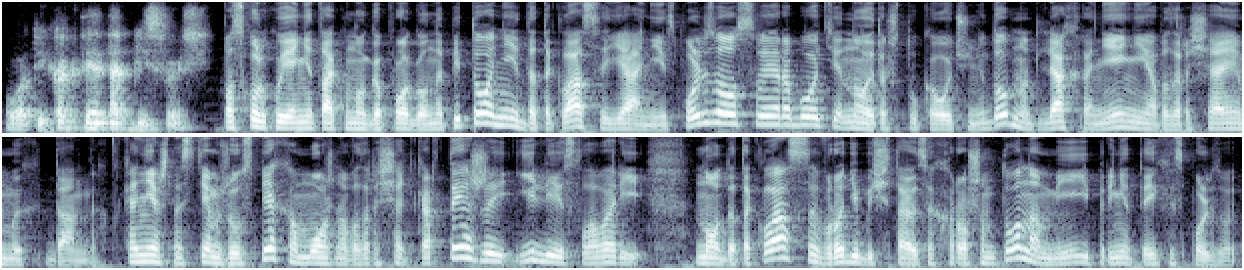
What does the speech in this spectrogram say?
вот, и как ты это описываешь. Поскольку я не так много прогал на питоне, дата-классы я не использовал в своей работе, но эта штука очень удобна для хранения возвращаемых данных. Конечно, с тем же успехом можно возвращать кортежи или словари, но дата-классы вроде бы считаются хорошим тоном и принято их использовать.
